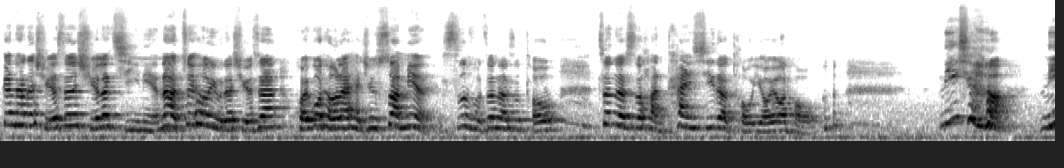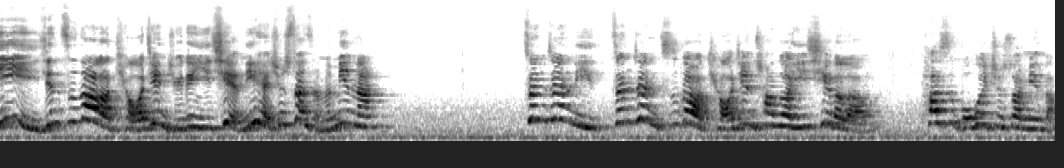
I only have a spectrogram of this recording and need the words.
跟他的学生学了几年了，最后有的学生回过头来还去算命，师傅真的是头，真的是很叹息的头摇摇头。你想，你已经知道了条件决定一切，你还去算什么命呢？真正你真正知道条件创造一切的人，他是不会去算命的，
